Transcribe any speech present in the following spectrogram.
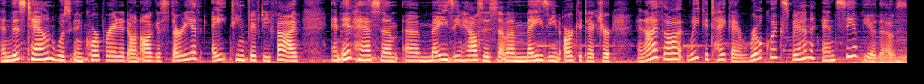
And this town was incorporated on August 30th, 1855, and it has some amazing houses, some amazing architecture. And I thought we could take a real quick spin and see a few of those.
